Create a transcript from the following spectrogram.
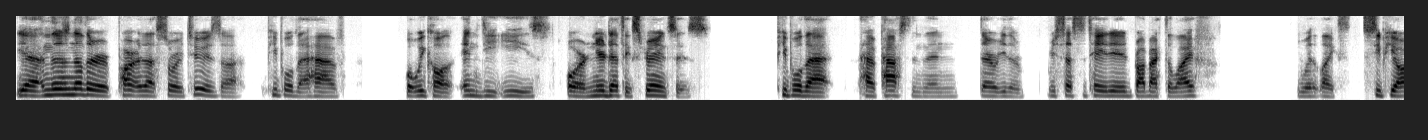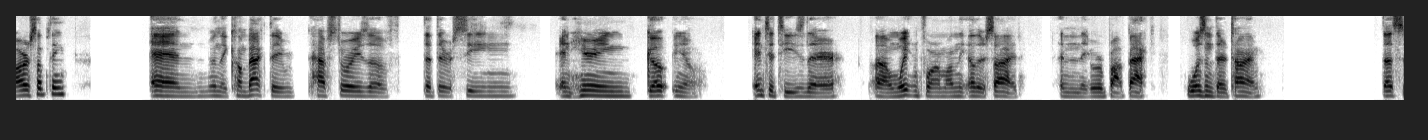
yeah and there's another part of that story too is uh, people that have what we call NDEs or near death experiences. People that have passed and then they're either resuscitated, brought back to life with like CPR or something. And when they come back, they have stories of that they're seeing and hearing go, you know, entities there um, waiting for them on the other side, and they were brought back. It wasn't their time. That's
